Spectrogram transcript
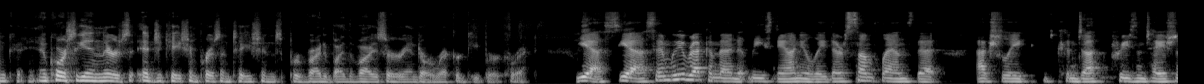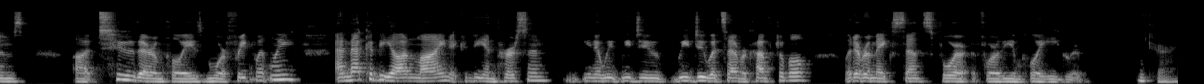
Okay and of course again there's education presentations provided by the advisor and our record keeper correct? Yes yes and we recommend at least annually. There's some plans that actually conduct presentations uh, to their employees more frequently. And that could be online it could be in person. You know we, we do we do whatever comfortable whatever makes sense for for the employee group. Okay.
